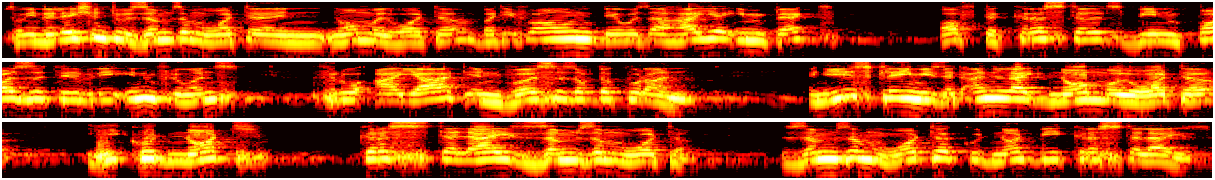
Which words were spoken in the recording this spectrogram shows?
So in relation to Zamzam water and normal water, but he found there was a higher impact of the crystals being positively influenced through ayat and verses of the Quran. And his claim is that unlike normal water, he could not crystallize Zamzam water. Zamzam water could not be crystallized.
